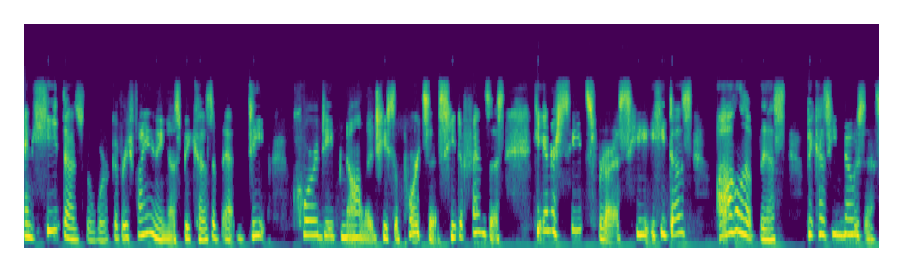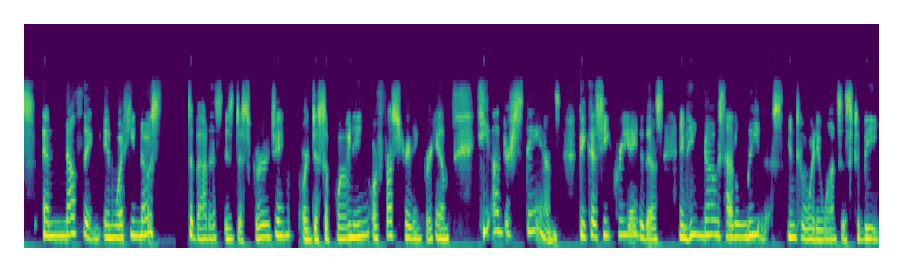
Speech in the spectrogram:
And He does the work of refining us because of that deep core deep knowledge. He supports us. He defends us. He intercedes for us. He, he does all of this because he knows us and nothing in what he knows about us is discouraging or disappointing or frustrating for him. He understands because he created us and he knows how to lead us into what he wants us to be.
